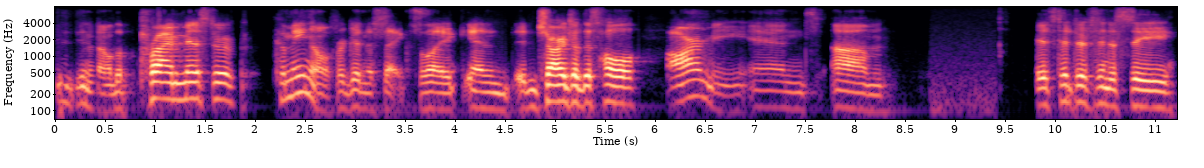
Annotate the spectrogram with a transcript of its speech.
you know, the Prime Minister of Kamino, for goodness sakes, like in in charge of this whole army. And um it's interesting to see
